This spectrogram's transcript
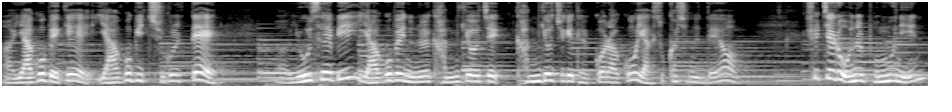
야곱에게 야곱이 죽을 때 어, 요셉이 야곱의 눈을 감겨제, 감겨주게 될 거라고 약속하셨는데요. 실제로 오늘 본문인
